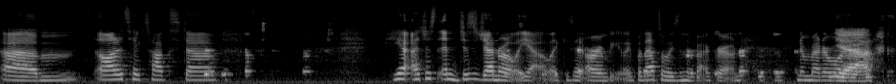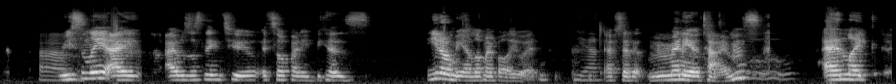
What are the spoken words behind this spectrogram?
um, a lot of TikTok stuff. Yeah, I just and just general, yeah, like you said, R and B, like, but that's always in the background, no matter what. yeah. Um, Recently, I I was listening to. It's so funny because you know me. I love my Bollywood. yeah. I've said it many a times. Ooh. And like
